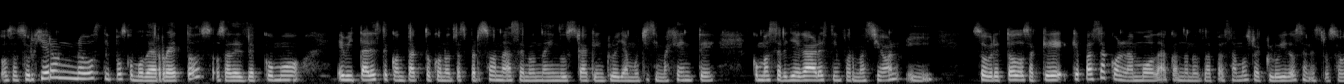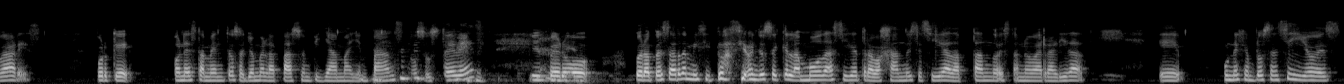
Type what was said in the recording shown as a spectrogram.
o sea, surgieron nuevos tipos como de retos, o sea, desde cómo evitar este contacto con otras personas en una industria que incluya muchísima gente, cómo hacer llegar esta información y sobre todo, o sea, qué, qué pasa con la moda cuando nos la pasamos recluidos en nuestros hogares, porque honestamente, o sea, yo me la paso en pijama y en pants, no sé ustedes, pero, pero a pesar de mi situación, yo sé que la moda sigue trabajando y se sigue adaptando a esta nueva realidad. Eh, un ejemplo sencillo es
